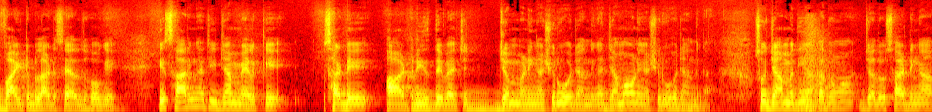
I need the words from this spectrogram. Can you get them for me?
ਵਾਈਟ ਬਲੱਡ ਸੈਲਸ ਹੋ ਗਏ, ਇਹ ਸਾਰੀਆਂ ਚੀਜ਼ਾਂ ਮਿਲ ਕੇ ਸਾਡੇ ਆਰਟਰੀਜ਼ ਦੇ ਵਿੱਚ ਜੰਮਣੀਆਂ ਸ਼ੁਰੂ ਹੋ ਜਾਂਦੀਆਂ ਜਮਾ ਹੋਣੀਆਂ ਸ਼ੁਰੂ ਹੋ ਜਾਂਦੀਆਂ। ਸੋ ਜੰਮਦੀਆਂ ਕਦੋਂ ਆ? ਜਦੋਂ ਸਾਡੀਆਂ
